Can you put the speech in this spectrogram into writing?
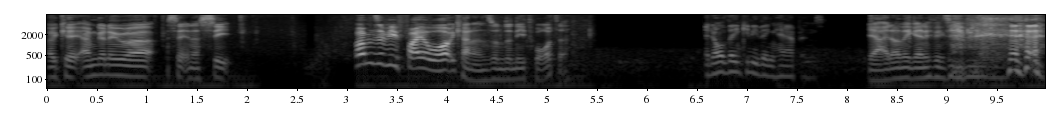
okay. I'm going to uh, sit in a seat. What happens if you fire water cannons underneath water? I don't think anything happens. Yeah, I don't think anything's happening.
